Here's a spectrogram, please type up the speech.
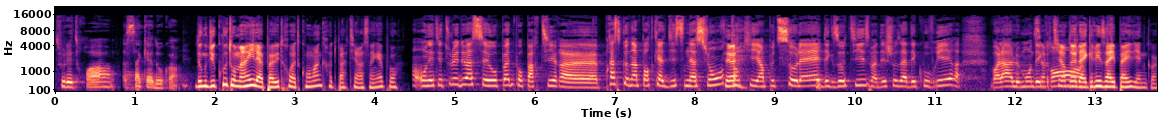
tous les trois, sac à dos, quoi. Donc du coup, ton mari, il a pas eu trop à te convaincre de partir à Singapour? On était tous les deux assez open pour partir presque que n'importe quelle destination, tant qu'il y a un peu de soleil, d'exotisme, des choses à découvrir. Voilà, le monde est grand. Sortir de la grisaille parisienne, quoi.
